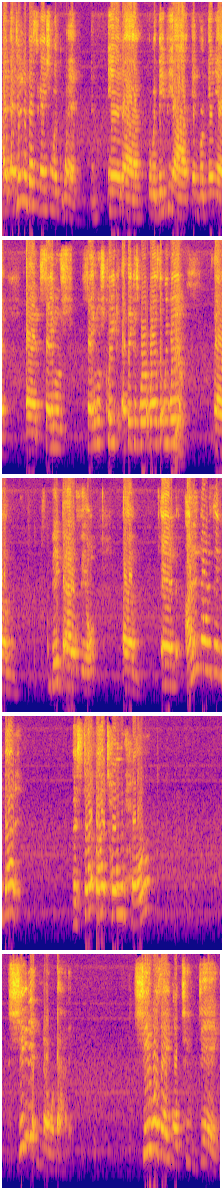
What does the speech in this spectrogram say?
I, I did an investigation with Gwen in uh, with BPI in Virginia at Sailors Sailors Creek, I think is where it was that we went. Um, big battlefield, um, and I didn't know anything about it. The stuff I told her, she didn't know about it. She was able to dig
